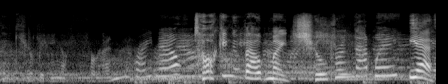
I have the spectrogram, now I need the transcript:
think you're being a friend right now? Talking about my children that way? Yes,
